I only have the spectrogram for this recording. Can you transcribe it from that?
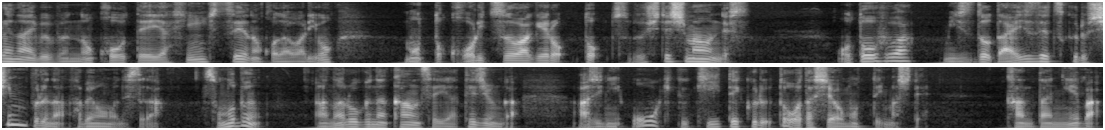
れない部分の工程や品質へのこだわりをもっと効率を上げろと潰してしまうんです。お豆腐は水と大豆で作るシンプルな食べ物ですが、その分、アナログな感性や手順が味に大きく効いてくると私は思っていまして、簡単に言えば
